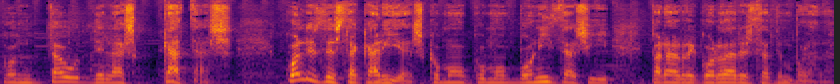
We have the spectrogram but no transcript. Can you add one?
contado de las catas. ¿Cuáles destacarías como, como bonitas y para recordar esta temporada?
